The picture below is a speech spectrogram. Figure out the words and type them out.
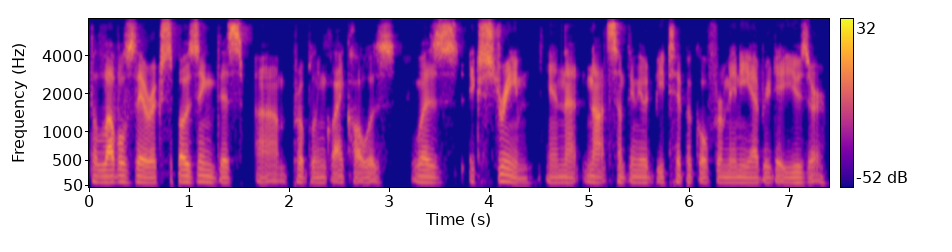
the levels they were exposing this um, propylene glycol was was extreme, and that not something that would be typical from any everyday user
